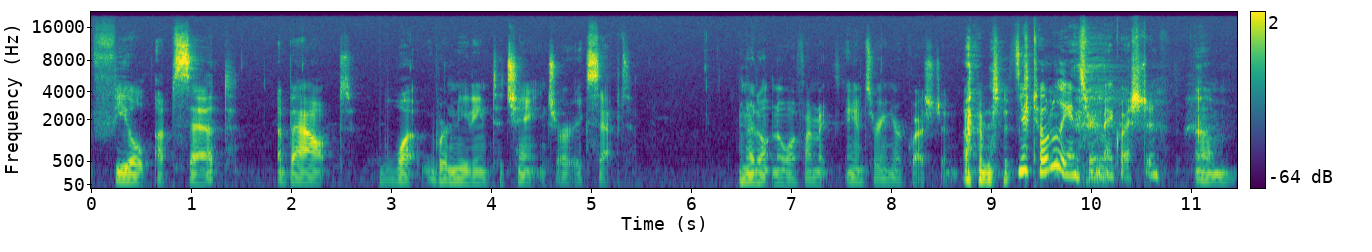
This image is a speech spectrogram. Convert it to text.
feel upset about what we're needing to change or accept. And I don't know if I'm answering your question. I'm just You're totally answering my question. um,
